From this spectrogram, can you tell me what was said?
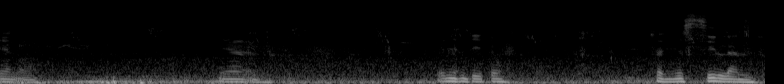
Yan o. Yan. Ganyan dito. Sa New Zealand.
